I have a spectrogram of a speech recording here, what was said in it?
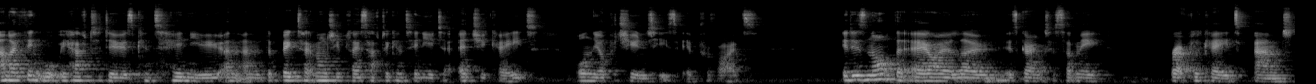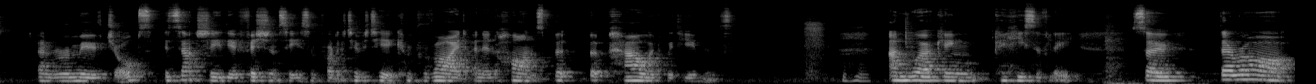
And I think what we have to do is continue, and, and the big technology players have to continue to educate on the opportunities it provides. It is not that AI alone is going to suddenly replicate and and remove jobs. It's actually the efficiencies and productivity it can provide and enhance, but but powered with humans mm-hmm. and working cohesively. So there are,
